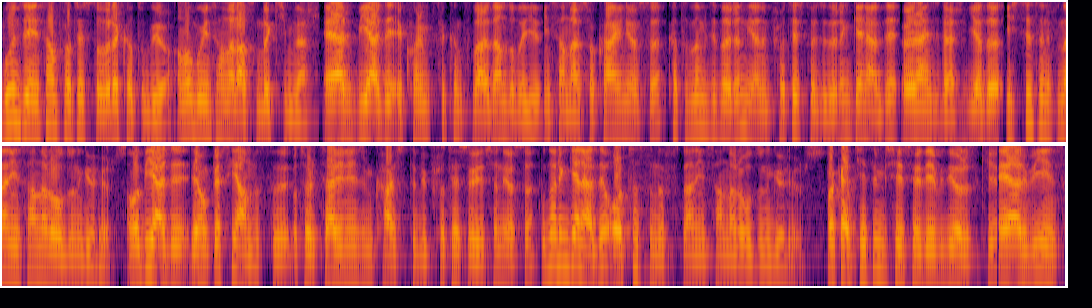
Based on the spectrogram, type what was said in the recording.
Bunca insan protestolara katılıyor. Ama bu insanlar aslında kimler? Eğer bir yerde ekonomik sıkıntılardan dolayı insanlar sokağa iniyorsa katılımcıların yani protestocuların genelde öğrenciler ya da işçi sınıfından insanlar olduğunu görüyoruz. Ama bir yerde demokrasi yanlısı, otoriteryenizm karşıtı bir protesto yaşanıyorsa bunların genelde orta sınıftan insanlar olduğunu görüyoruz. Fakat kesin bir şey söyleyebiliyoruz ki eğer bir insan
